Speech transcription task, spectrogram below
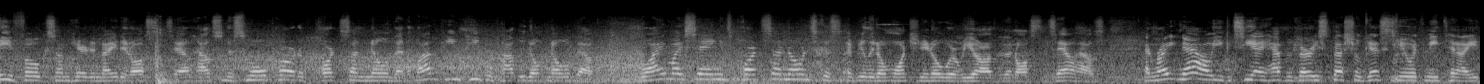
Hey folks, I'm here tonight at Austin's Ale House in a small part of Parts Unknown that a lot of people probably don't know about. Why am I saying it's Parts Unknown? It's because I really don't want you to know where we are other than Austin's Ale House. And right now, you can see I have a very special guest here with me tonight.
